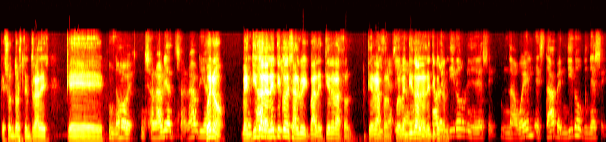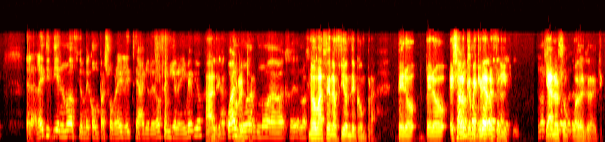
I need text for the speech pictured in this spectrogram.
que son dos centrales que... No me ve. Sanabria, Sanabria... Bueno, vendido al Atlético de San Luis, vale, tiene razón. Tiene razón, fue vendido al Atlético de San Luis. Nahuel está vendido a Udinese. El Atleti tiene una opción de compra sobre él este año de 12 millones y medio, la cual no, no, va a hacer opción de compra. Pero, pero es a lo que me quería referir. ya no es un jugador del Atlético.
